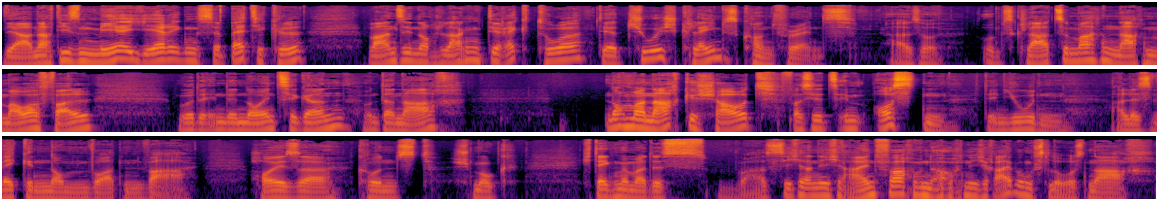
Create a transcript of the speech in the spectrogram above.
Ja, nach diesem mehrjährigen Sabbatical waren sie noch lang Direktor der Jewish Claims Conference. Also, um es klar zu machen, nach dem Mauerfall wurde in den 90ern und danach nochmal nachgeschaut, was jetzt im Osten den Juden alles weggenommen worden war. Häuser, Kunst, Schmuck. Ich denke mir mal, das war sicher nicht einfach und auch nicht reibungslos nach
